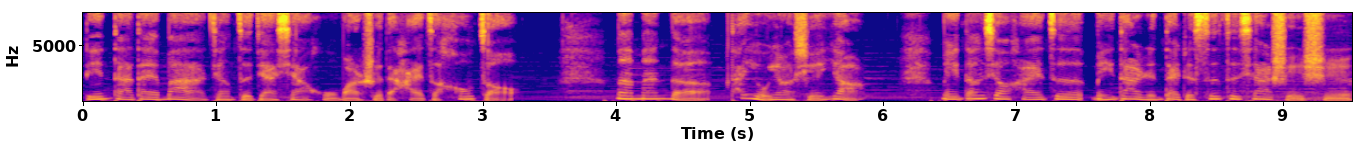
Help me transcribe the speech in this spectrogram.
连打带骂，将自家下湖玩水的孩子薅走。慢慢的，他有样学样。每当小孩子没大人带着私自下水时，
